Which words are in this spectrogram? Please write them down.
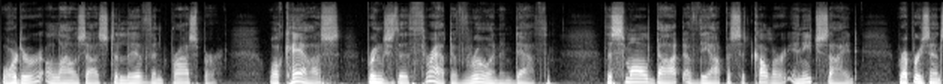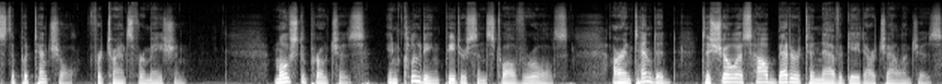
Order allows us to live and prosper, while chaos brings the threat of ruin and death. The small dot of the opposite color in each side represents the potential for transformation. Most approaches, including Peterson's 12 rules, are intended to show us how better to navigate our challenges,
